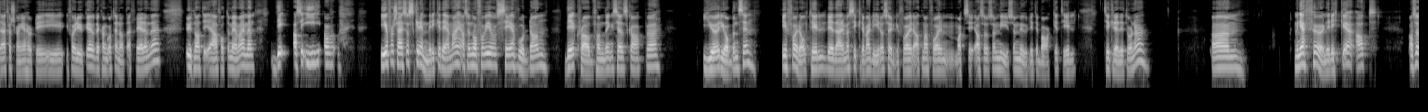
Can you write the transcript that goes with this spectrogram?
det, er første gang jeg har hørt det i, i, i, forrige uke. og Det kan godt hende at det er flere enn det, uten at jeg har fått det med meg. Men det, altså i... Og, i og for seg så skremmer ikke det meg. Altså, nå får vi jo se hvordan det crowdfunding-selskapet gjør jobben sin i forhold til det der med å sikre verdier og sørge for at man får altså, så mye som mulig tilbake til, til kreditorene. Um, men jeg føler ikke at Altså,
